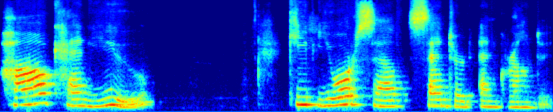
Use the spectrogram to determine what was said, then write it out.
how can you keep yourself centered and grounded?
